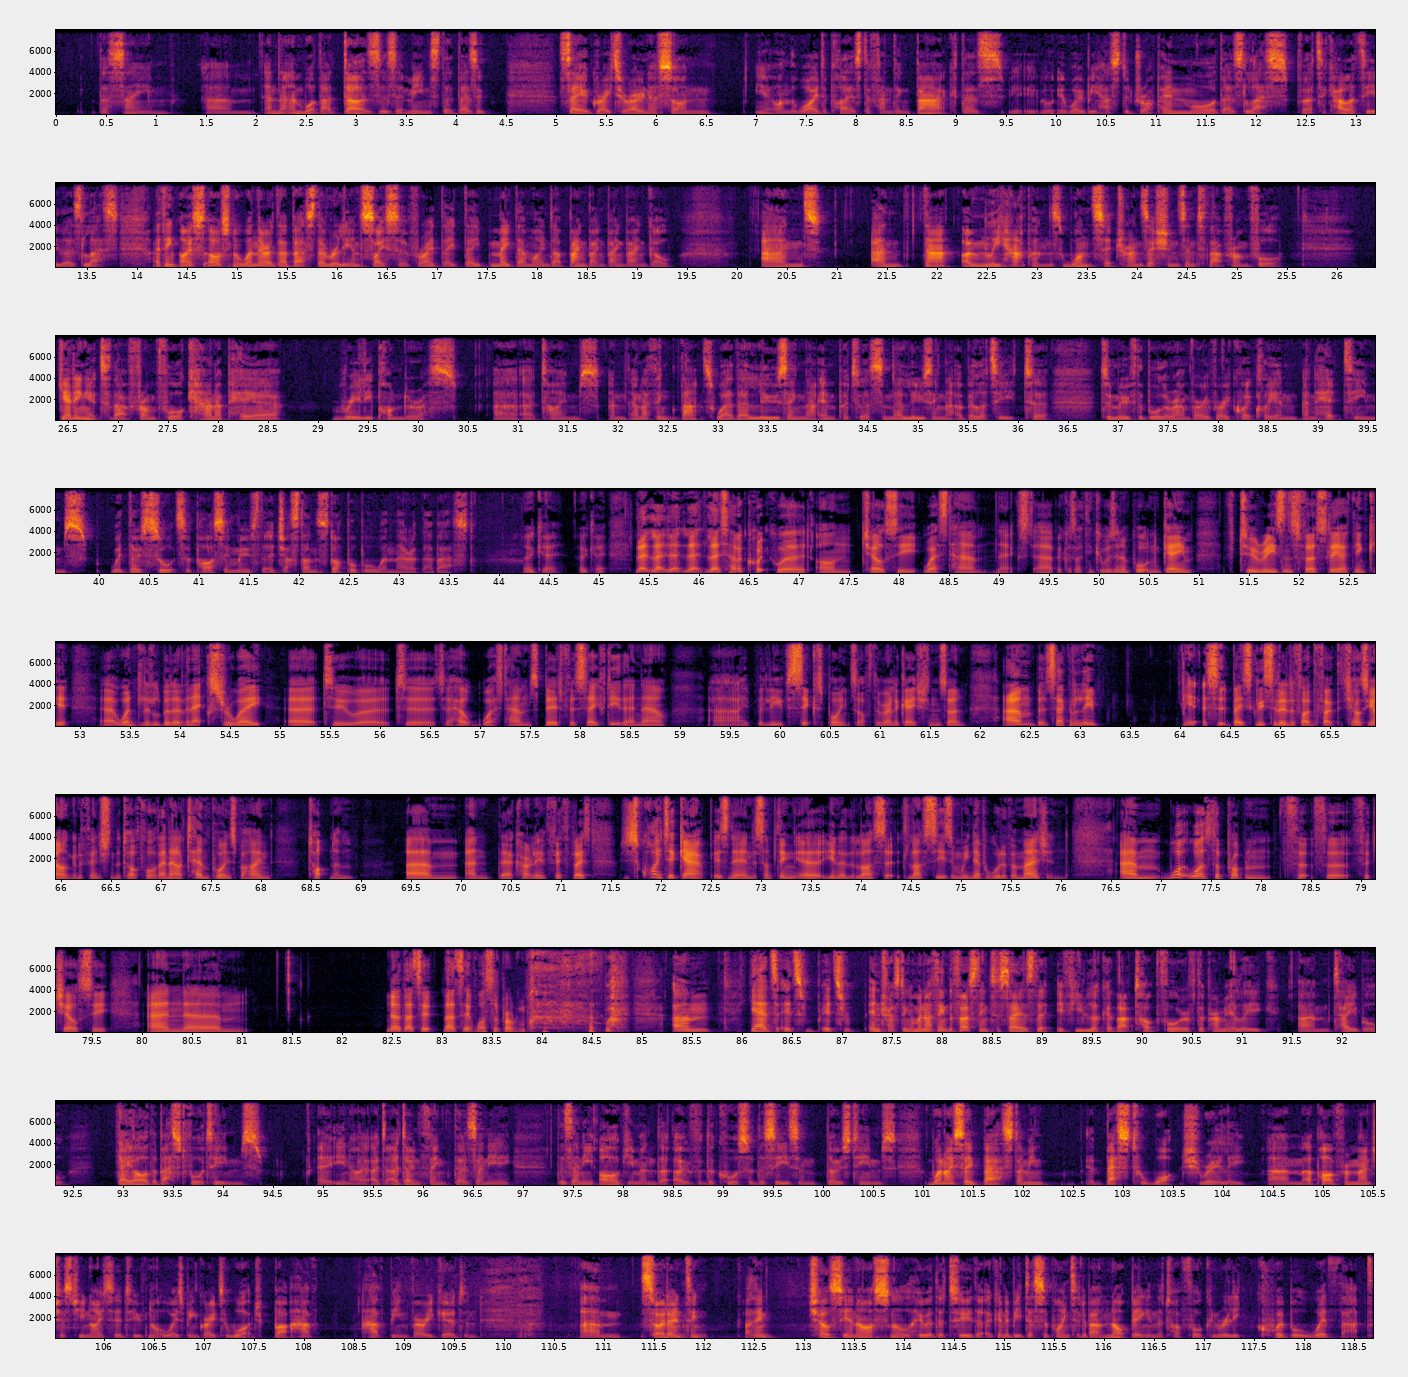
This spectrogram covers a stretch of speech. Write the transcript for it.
the same. Um, and and what that does is it means that there's a say a greater onus on you know, on the wider players defending back. There's Iwobi has to drop in more. There's less verticality. There's less. I think Arsenal, when they're at their best, they're really incisive, right? They they make their mind up, bang, bang, bang, bang, goal, and and that only happens once it transitions into that front four. Getting it to that front four can appear really ponderous uh, at times, and and I think that's where they're losing that impetus and they're losing that ability to to move the ball around very, very quickly and, and hit teams with those sorts of passing moves that are just unstoppable when they're at their best. Okay, okay. Let, let, let, us have a quick word on Chelsea West Ham next, uh, because I think it was an important game for two reasons. Firstly, I think it uh, went a little bit of an extra way uh, to uh, to to help West Ham's bid for safety. They're now, uh, I believe, six points off the relegation zone. Um, but secondly, it basically solidified the fact that Chelsea aren't going to finish in the top four. They're now 10 points behind Tottenham. Um, and they're currently in fifth place, which is quite a gap, isn't it? And it's something uh, you know that last last season we never would have imagined. Um, what what's the problem for for, for Chelsea? And um, no, that's it. That's it. What's the problem? um, yeah, it's it's it's interesting. I mean, I think the first thing to say is that if you look at that top four of the Premier League um, table, they are the best four teams. Uh, you know, I, I, don't think there's any there's any argument that over the course of the season, those teams. When I say best, I mean best to watch, really. Um, apart from Manchester United, who've not always been great to watch, but have have been very good, and um, so I don't think I think Chelsea and Arsenal, who are the two that are going to be disappointed about not being in the top four, can really quibble with that.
